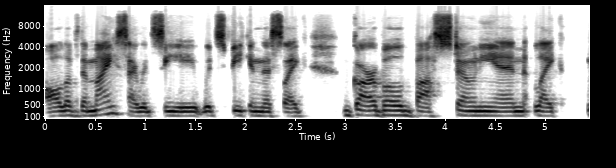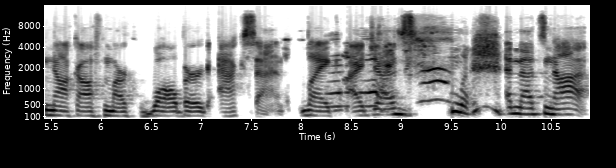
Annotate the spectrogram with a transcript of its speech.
all of the mice I would see would speak in this like garbled Bostonian, like knockoff Mark Wahlberg accent. Like I just, and that's not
